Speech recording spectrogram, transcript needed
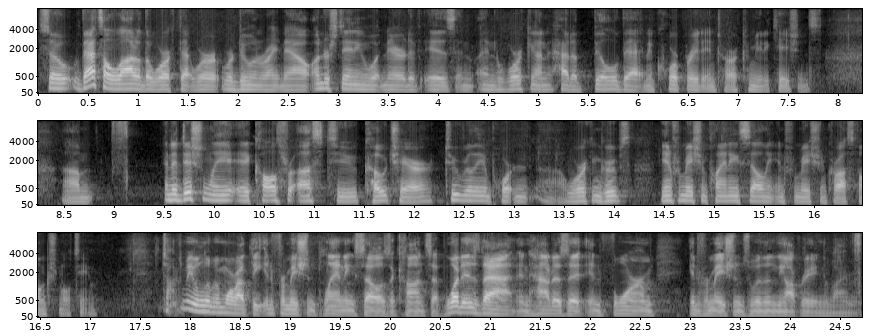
So that's a lot of the work that we're, we're doing right now, understanding what narrative is and, and working on how to build that and incorporate it into our communications. Um, and additionally, it calls for us to co chair two really important uh, working groups the information planning cell and the information cross functional team. Talk to me a little bit more about the information planning cell as a concept. What is that, and how does it inform informations within the operating environment?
